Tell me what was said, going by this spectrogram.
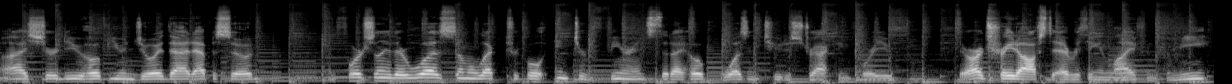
I sure do hope you enjoyed that episode. Unfortunately, there was some electrical interference that I hope wasn't too distracting for you. There are trade offs to everything in life, and for me,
